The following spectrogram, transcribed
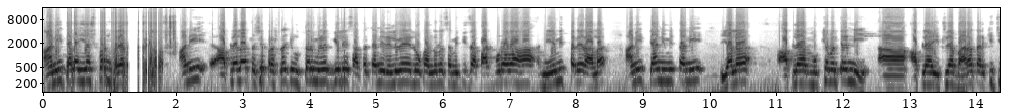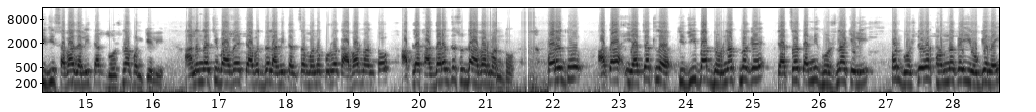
आणि त्याला यश पण बऱ्याच आणि आपल्याला तसे प्रश्नाचे उत्तर मिळत गेले सातत्याने रेल्वे लोक आंदोलन समितीचा पाठपुरावा हा नियमितपणे राहिला आणि त्या निमित्ताने याला आपल्या मुख्यमंत्र्यांनी आपल्या इथल्या बारा तारखेची जी सभा झाली त्यात घोषणा पण केली. आनंदाची बाब आहे त्याबद्दल आम्ही त्यांचं मनपूर्वक आभार मानतो. आपल्या खासदारांचे सुद्धा आभार मानतो. परंतु आता याच्यातलं की जी बाब धोरणात्मक आहे त्याचं त्यांनी घोषणा केली. पण घोषणेवर थांबणं काही योग्य नाही.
